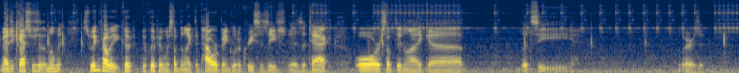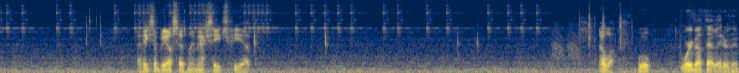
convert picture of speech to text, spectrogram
magic casters at the moment. So we can probably equip, equip him with something like the power bank will increase his, his attack, or something like, uh, let's see, where is it? I think somebody else has my max HP up. Oh well, we'll worry about that later then.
